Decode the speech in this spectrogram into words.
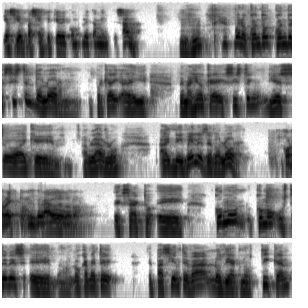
y así el paciente quede completamente sano. Bueno, cuando, cuando existe el dolor, porque hay, me imagino que existen, y eso hay que hablarlo, hay niveles de dolor. Correcto, el grado de dolor. Exacto. Eh, ¿cómo, ustedes, eh, lógicamente, el paciente va, lo diagnostican,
